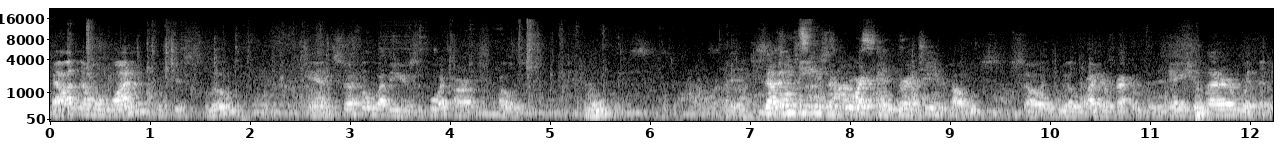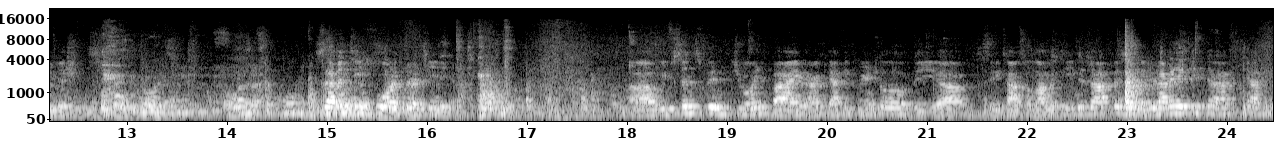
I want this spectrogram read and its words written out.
ballot number one, which is blue, and circle whether you support or oppose. 17 support and 13 oppose. So we'll write a recommendation letter with the conditions. that we voted. 17 for, 13 against. Uh, We've since been joined by uh, Kathy Grangelo of the uh, City Council La LaMattina's office. Do you have anything, uh, Kathy?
